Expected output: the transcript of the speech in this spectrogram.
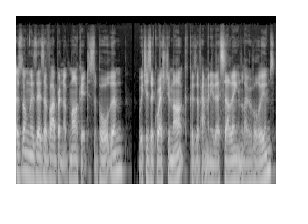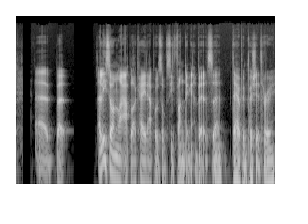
as long as there's a vibrant enough market to support them, which is a question mark because of how many they're selling in low volumes. Uh, but at least on like Apple Arcade, Apple's obviously funding it a bit, so they're helping push it through.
